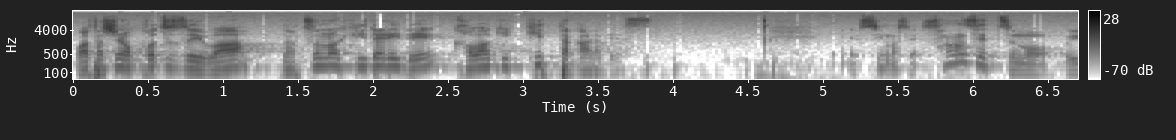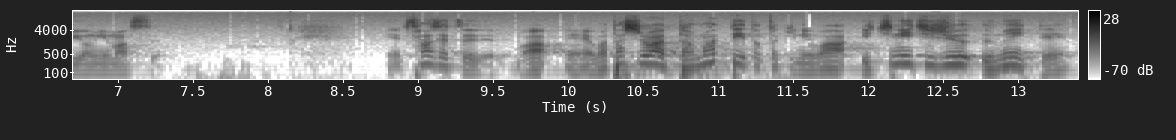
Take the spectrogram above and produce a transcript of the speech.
私の骨髄は夏の日照りで乾ききったからです、えー、すいません。3節も読みます。3節は、えー、私は黙っていた時には一日中うめいて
